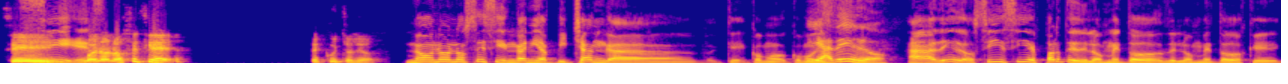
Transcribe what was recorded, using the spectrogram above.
Sí, bueno, no sé si... Te escucho, Leo. No, no, no sé si engaña pichanga, que como, como y a dedo. Ah, a dedo, sí, sí, es parte de los métodos, de los métodos que,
